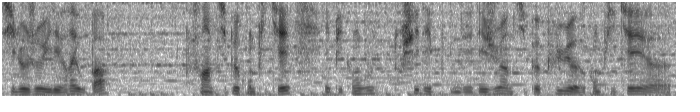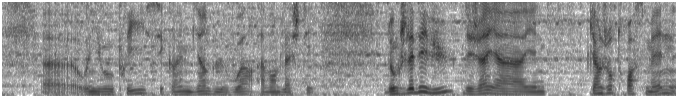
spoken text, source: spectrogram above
si le jeu il est vrai ou pas un petit peu compliqué et puis quand vous touchez des, jeux un petit peu plus compliqués au niveau prix c'est quand même bien de le voir avant de l'acheter donc je l'avais vu déjà il y, a, il y une 15 jours, 3 semaines,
